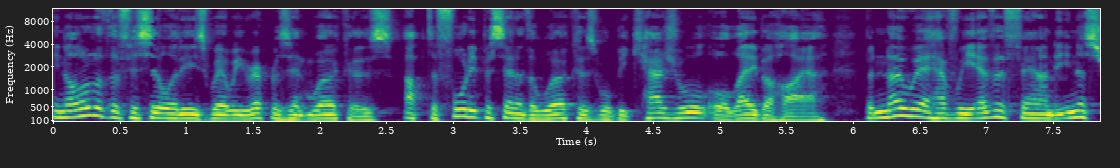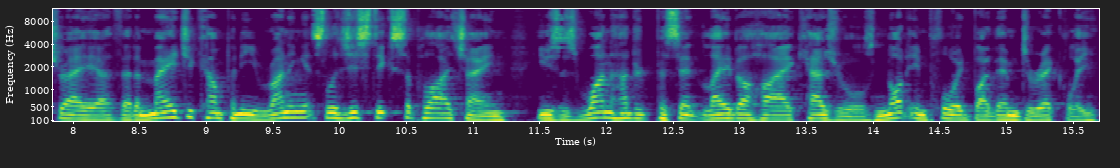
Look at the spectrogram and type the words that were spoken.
in a lot of the facilities where we represent workers, up to 40% of the workers will be casual or labour hire, but nowhere have we ever found in Australia that a major company running its logistics supply chain uses 100% labour hire casuals not employed by them directly.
